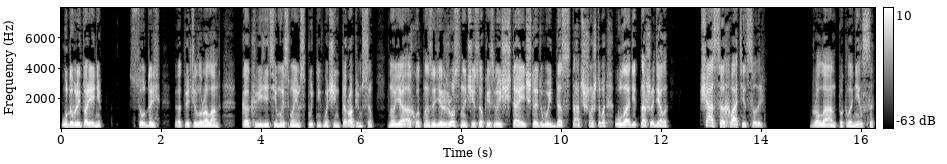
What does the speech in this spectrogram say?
удовлетворения. — Сударь, — ответил Ролан, — как видите, мы с моим спутником очень торопимся, но я охотно задержусь на часок, если вы считаете, что это будет достаточно, чтобы уладить наше дело. — Часа хватит, сударь. Ролан поклонился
